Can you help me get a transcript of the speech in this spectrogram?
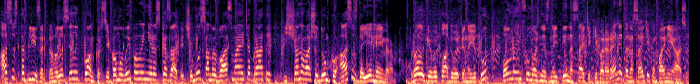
Asus та Blizzard оголосили конкурс, якому ви повинні розказати, чому саме вас мають обрати і що, на вашу думку, Asus дає геймерам. Ролики викладувати на YouTube. Повну інфу можна знайти на сайті Кіберарени та на сайті компанії Asus.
